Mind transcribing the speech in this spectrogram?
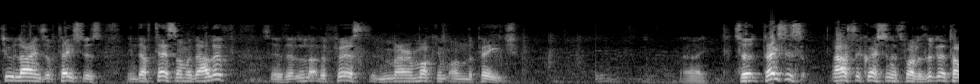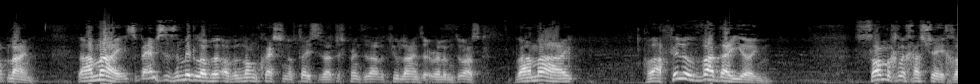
two lines of Taisis in Daf Tes Amad Aleph, so the, the first Marimokim on the page. Alright. So Taisis asks the question as follows. Look at the top line. V'amai, it's perhaps it's the middle of a, of a long question of Taisis. I just printed out the two lines that are relevant to us. V'amai, v'afilu vadayoim. סומך לחשיך,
